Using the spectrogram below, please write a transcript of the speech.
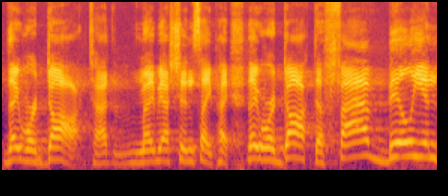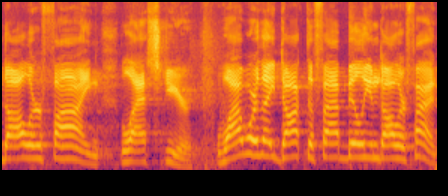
They were docked. I, maybe I shouldn't say pay. They were docked a five billion dollar fine last year. Why were they docked a five billion dollar fine?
